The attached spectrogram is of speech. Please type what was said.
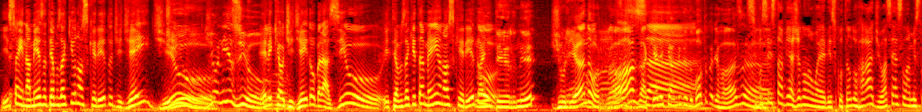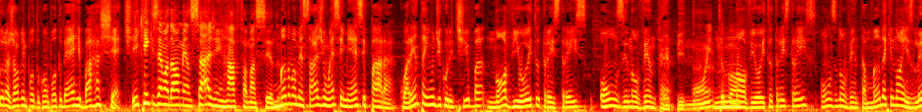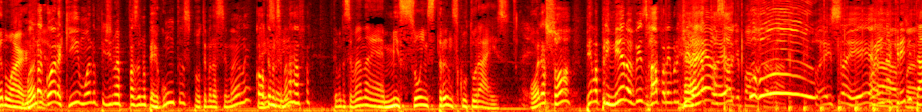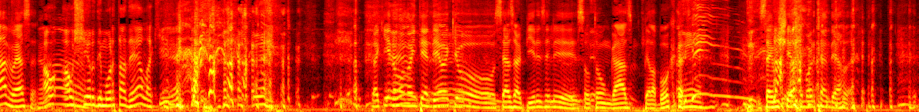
Isso aí, na mesa temos aqui o nosso querido DJ Gil. Dionísio. Ele que é o DJ do Brasil. E temos aqui também o nosso querido. Na internet. Juliano Rosa. Aquele que é amigo do Bom de Rosa. Se você está viajando na web escutando rádio, acesse lá misturajovem.com.br barra chat. E quem quiser mandar uma mensagem, Rafa Macedo? Manda uma mensagem, um SMS para 41 de Curitiba 9833 1190. Muito bom. 9833 1190. Manda que nós lê no ar. Manda agora aqui, manda pedindo, fazendo perguntas pro tema da semana. Qual é o tema da semana, Rafa? O tema da semana é missões transculturais. Olha só, pela primeira vez Rafa lembra direto. É, é. de palmas. Uhul, é isso aí. Foi Rafa. inacreditável essa. Ah. Ao, ao, cheiro de mortadela aqui. É. pra quem não, não entendeu, é que o César Pires ele soltou um gás pela boca. É. E saiu um cheiro de mortadela.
